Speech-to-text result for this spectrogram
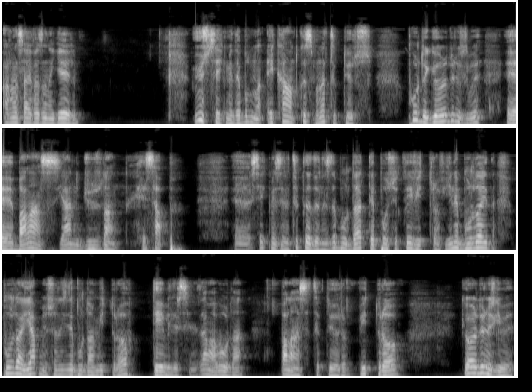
ana sayfasına gelelim. Üst sekmede bulunan account kısmına tıklıyoruz. Burada gördüğünüz gibi e, balans yani cüzdan, hesap e, sekmesine tıkladığınızda burada deposit ve withdraw. Yine burada buradan yapmıyorsanız yine buradan withdraw diyebilirsiniz. Ama buradan balansa tıklıyorum. Withdraw. Gördüğünüz gibi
